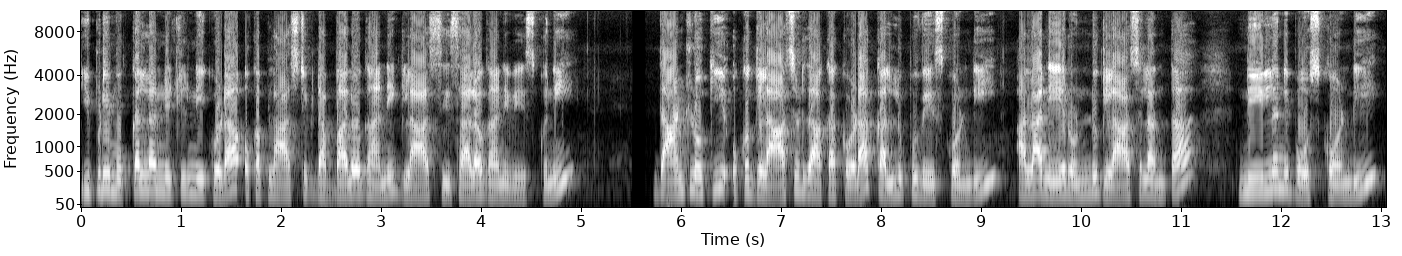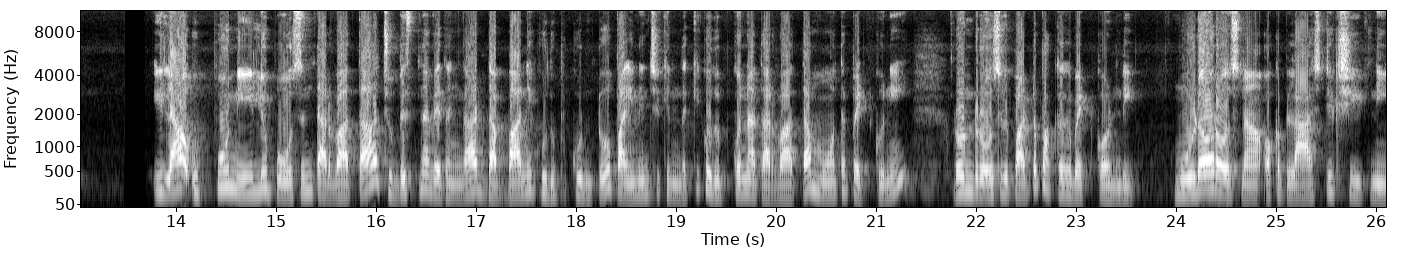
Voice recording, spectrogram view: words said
ఇప్పుడు ఈ ముక్కలన్నిటిని కూడా ఒక ప్లాస్టిక్ డబ్బాలో కానీ గ్లాస్ సీసాలో కానీ వేసుకుని దాంట్లోకి ఒక గ్లాసుడు దాకా కూడా కల్లుపు వేసుకోండి. అలానే రెండు గ్లాసులంతా నీళ్ళని పోసుకోండి. ఇలా ఉప్పు నీళ్ళు పోసిన తర్వాత చూపిస్తున్న విధంగా డబ్బాని కుదుపుకుంటూ పైనుంచి కిందకి కుదుపుకున్న తర్వాత మూత పెట్టుకుని రెండు రోజుల పాటు పక్కకు పెట్టుకోండి. మూడవ రోజున ఒక ప్లాస్టిక్ షీట్ని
